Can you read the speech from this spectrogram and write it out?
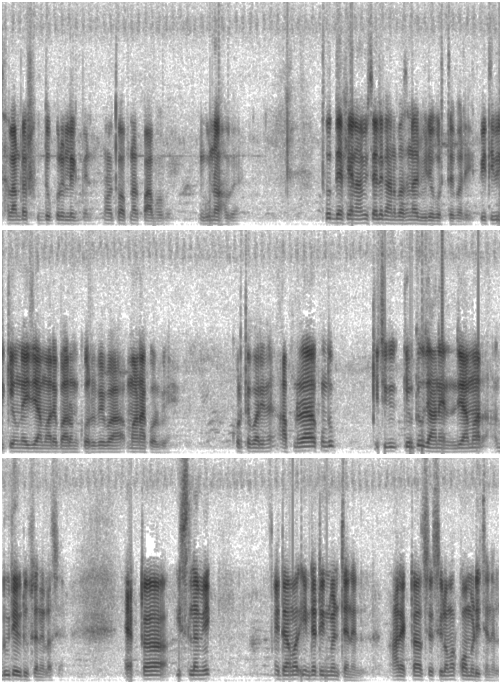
সালামটা শুদ্ধ করে লিখবেন, নয়তো আপনার পাপ হবে। গুণা হবে। তো দেখেন, আমি চাইলে গান বাজনার ভিডিও করতে পারি। পৃথিবীর কেউ নেই যে আমারে বারণ করবে বা মানা করবে। করতে পারি না। আপনারা কিন্তু কিছু কেউ কেউ জানেন যে আমার দুইটা ইউটিউব চ্যানেল আছে। একটা ইসলামিক, এটা আমার এন্টারটেনমেন্ট চ্যানেল আর একটা আছে, ছিল আমার কমেডি চ্যানেল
